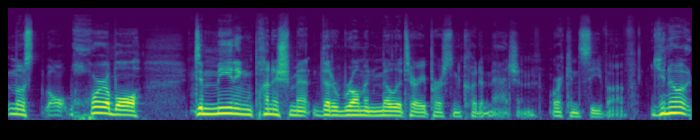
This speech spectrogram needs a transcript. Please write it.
most horrible, demeaning punishment that a Roman military person could imagine or conceive of. You know,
